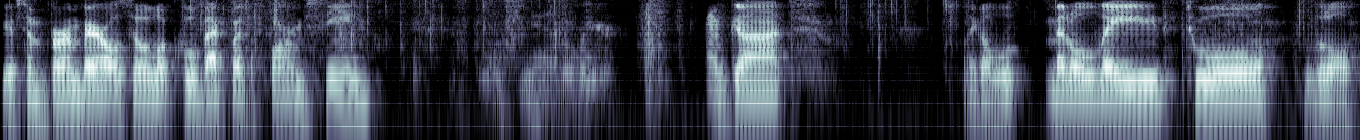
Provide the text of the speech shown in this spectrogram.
We have some burn barrels that'll look cool back by the farm scene. What else do we have over here? I've got like a metal lathe tool, little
